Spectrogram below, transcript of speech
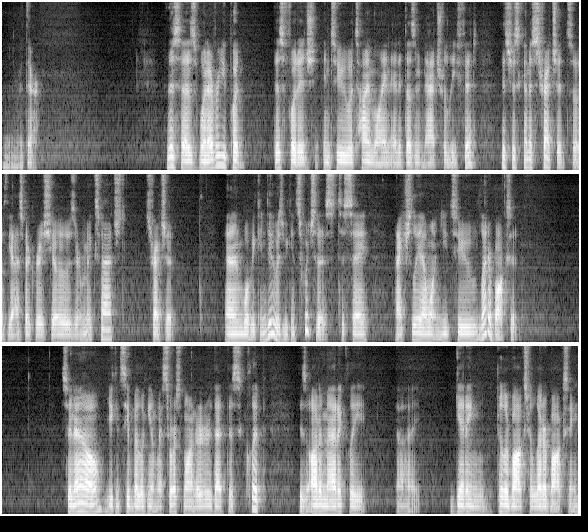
right there. This says whenever you put this footage into a timeline and it doesn't naturally fit, it's just going to stretch it. So if the aspect ratios are mix matched, stretch it. And what we can do is we can switch this to say, actually I want you to letterbox it. So now you can see by looking at my source monitor that this clip is automatically uh, getting pillar box or letterboxing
